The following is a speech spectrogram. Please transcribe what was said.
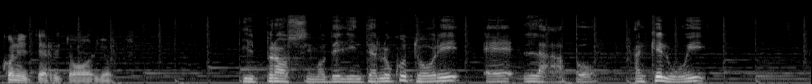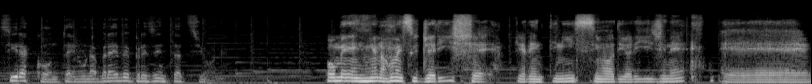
con il territorio. Il prossimo degli interlocutori è Lapo. Anche lui si racconta in una breve presentazione. Come il mio nome suggerisce, fiorentinissimo di origine, e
